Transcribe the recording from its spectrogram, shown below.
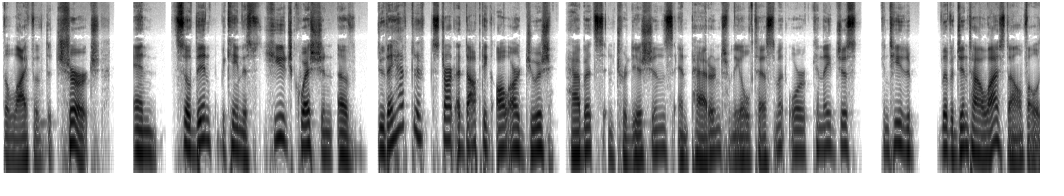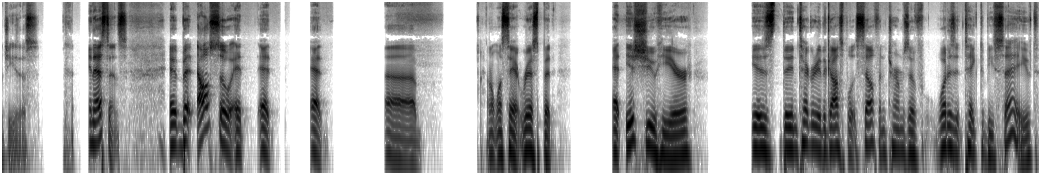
the life of the church. And so then became this huge question of do they have to start adopting all our Jewish habits and traditions and patterns from the Old Testament, or can they just continue to live a Gentile lifestyle and follow Jesus? In essence, uh, but also at at at uh, I don't want to say at risk, but at issue here is the integrity of the gospel itself in terms of what does it take to be saved.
